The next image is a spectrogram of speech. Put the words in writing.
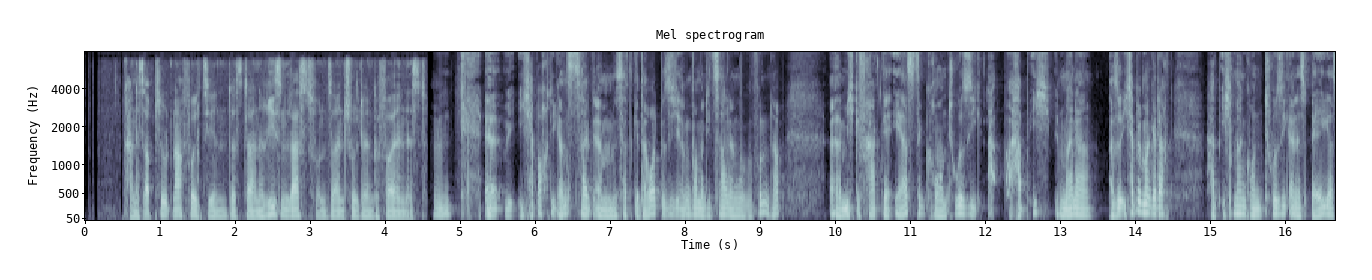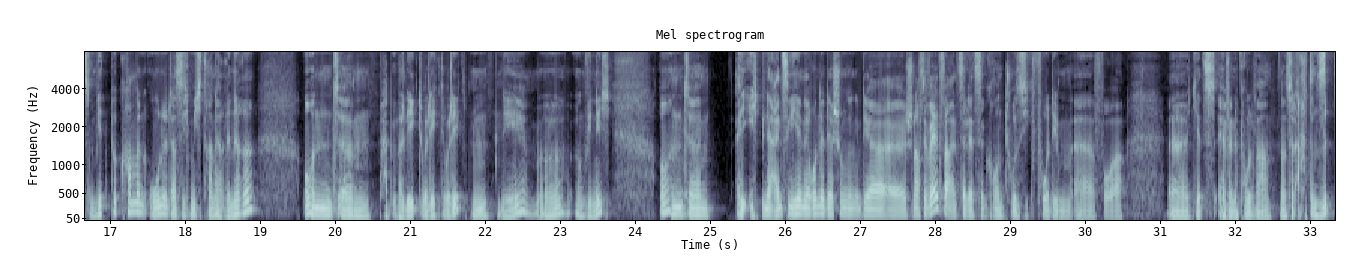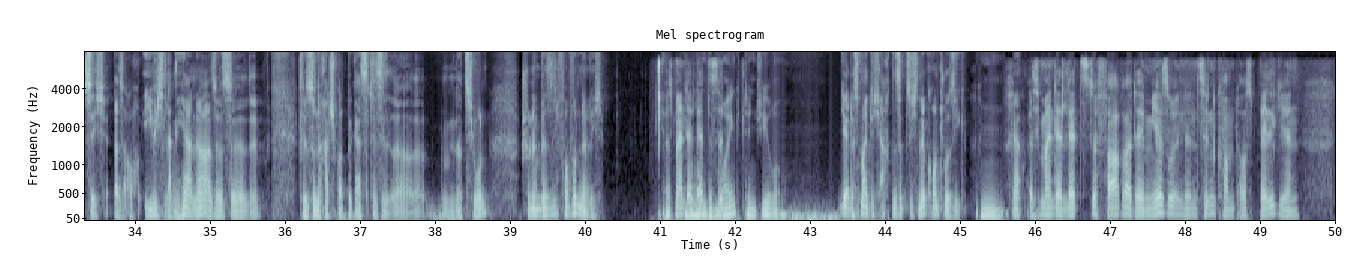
kann es absolut nachvollziehen, dass da eine Riesenlast von seinen Schultern gefallen ist. Hm. Äh, ich habe auch die ganze Zeit, ähm, es hat gedauert, bis ich irgendwann mal die Zahl irgendwo gefunden habe, äh, mich gefragt, der erste Grand Tour-Sieg habe ich in meiner, also ich habe immer gedacht, habe ich mal einen Grand Tour-Sieg eines Belgiers mitbekommen, ohne dass ich mich dran erinnere? Und ähm, habe überlegt, überlegt, überlegt, hm, nee, äh, irgendwie nicht. Und ähm, ich bin der Einzige hier in der Runde, der schon, der äh, schon auf der Welt war, als der letzte Grand Tour-Sieg vor dem, äh, vor äh, jetzt Evenepoel war. 1978, also auch ewig lange her, ne? Also das, äh, für so eine Radsportbegeisterte äh, Nation schon ein bisschen verwunderlich. Ja, Ich meine, der Johan de letzte- Moink, den Giro. Ja, das meinte ich, 78, ne? Grand Tour-Sieg. Hm. Ja. Also ich meine, der letzte Fahrer, der mir so in den Sinn kommt aus Belgien,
